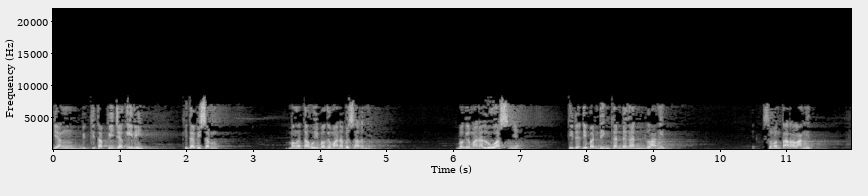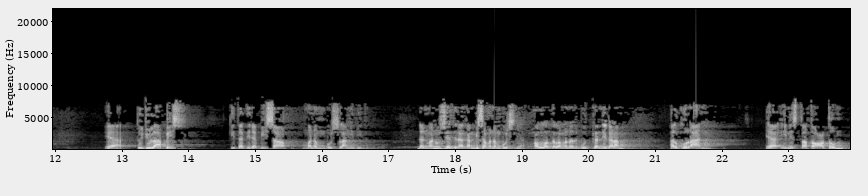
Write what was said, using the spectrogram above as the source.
yang kita pijak ini kita bisa mengetahui bagaimana besarnya, bagaimana luasnya, tidak dibandingkan dengan langit. Sementara langit ya tujuh lapis kita tidak bisa menembus langit itu dan manusia tidak akan bisa menembusnya. Allah telah menyebutkan di dalam Al-Qur'an ya ini stata'tum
